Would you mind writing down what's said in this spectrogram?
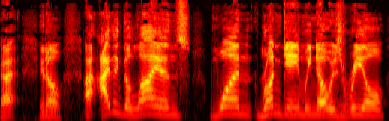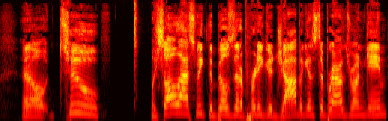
Uh, you know, I, I think the Lions, one, run game we know is real. You know, two, we saw last week the Bills did a pretty good job against the Browns run game,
